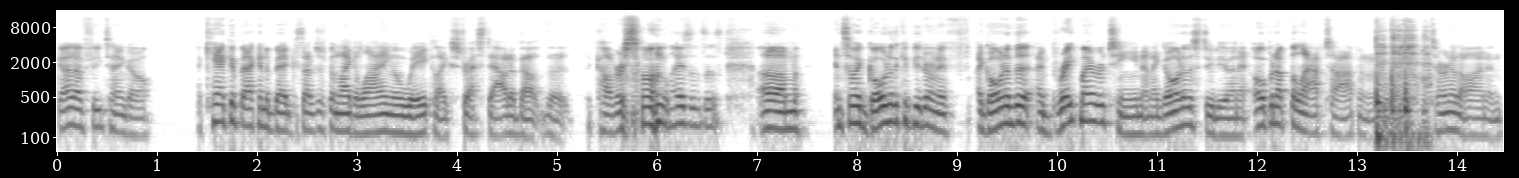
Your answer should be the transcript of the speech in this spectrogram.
got up feed tango. I can't get back into bed because I've just been like lying awake, like stressed out about the, the cover song licenses. Um, and so I go to the computer and I, I go into the, I break my routine and I go into the studio and I open up the laptop and turn it on and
